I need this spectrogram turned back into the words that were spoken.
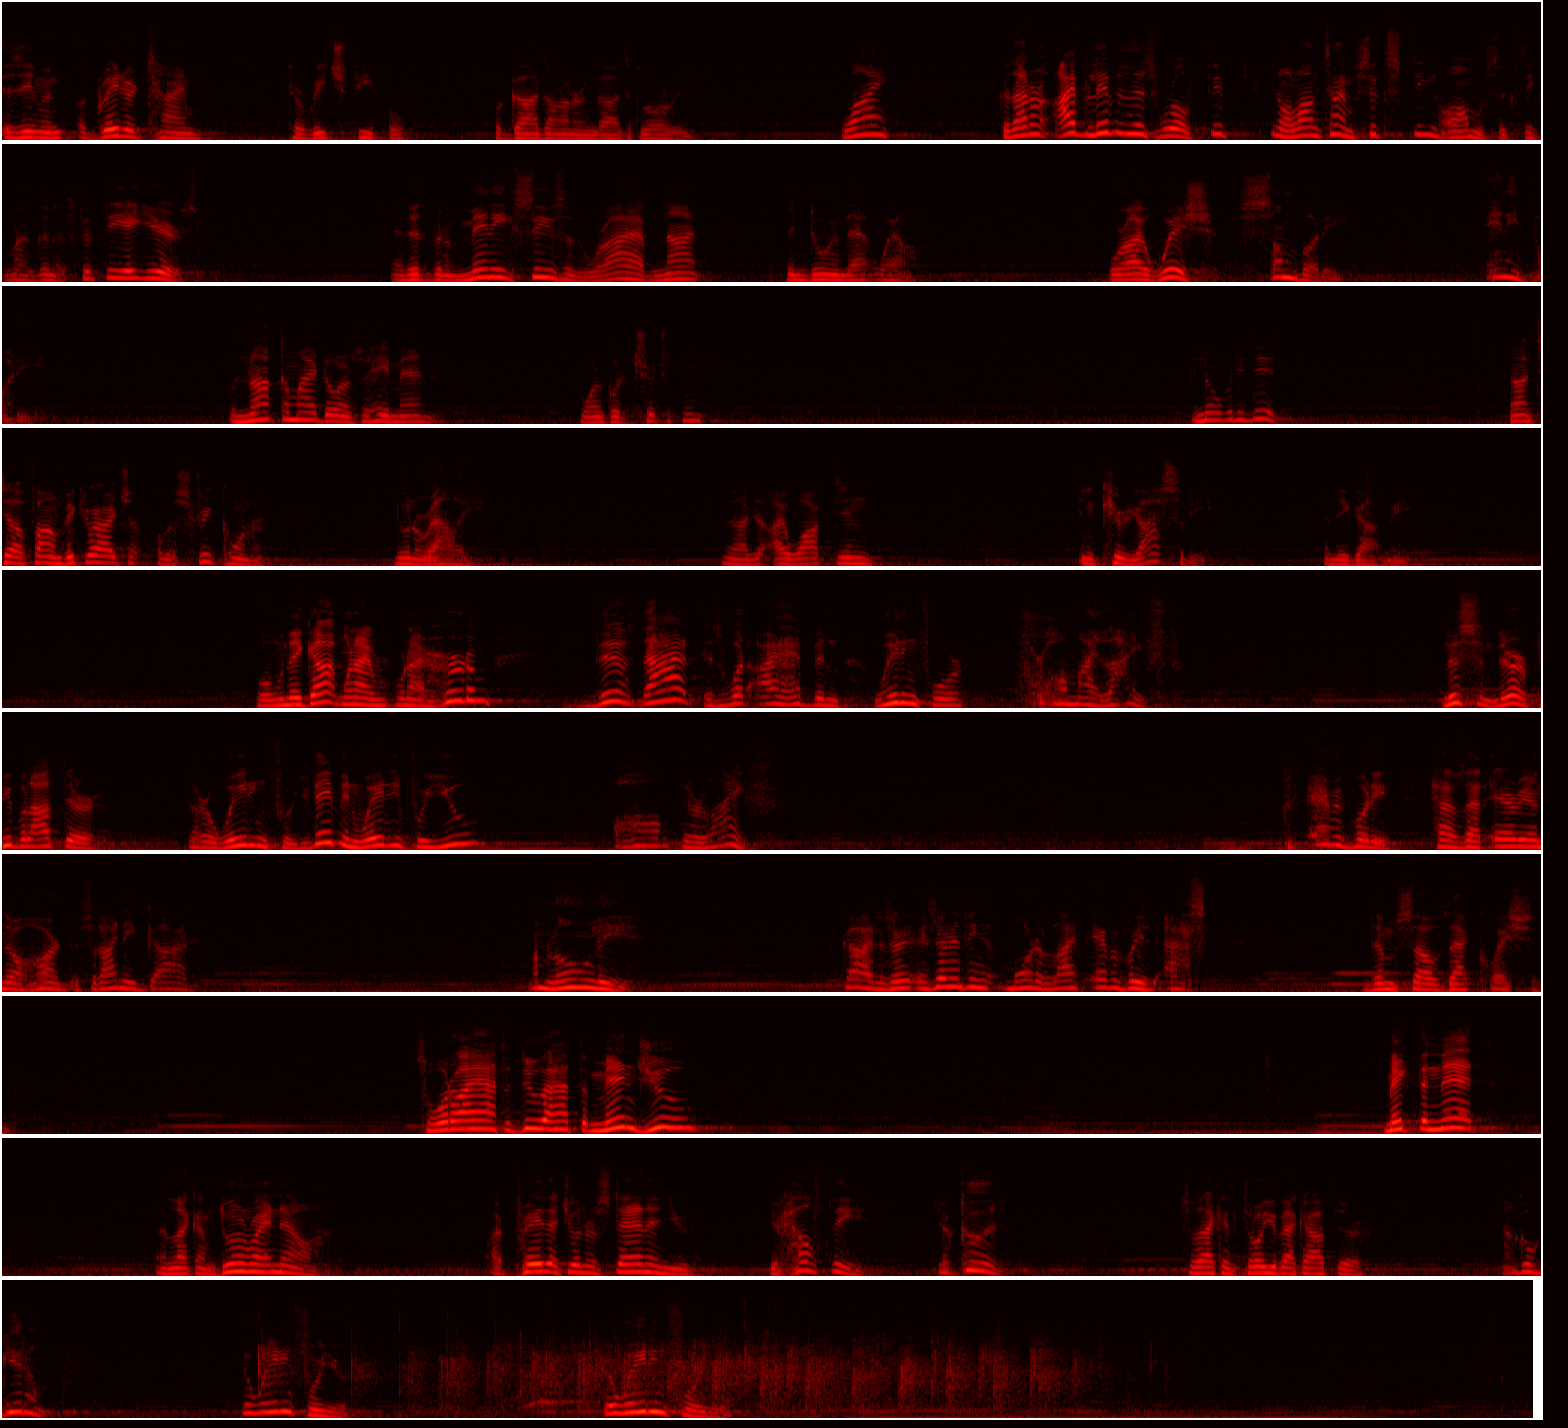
is even a greater time to reach people for God's honor and God's glory. Why? Because I don't I've lived in this world 50, you know, a long time, 60, almost 60, my goodness, 58 years. And there's been many seasons where I have not been doing that well. Where I wish somebody, anybody, would knock on my door and say, hey man, you want to go to church with me? And nobody did. Not until I found Victory Outreach on the street corner doing a rally. And I, I walked in in curiosity, and they got me. Well, when they got, when I, when I heard them, this, that is what I have been waiting for for all my life. Listen, there are people out there that are waiting for you. They've been waiting for you all their life. Because everybody has that area in their heart that said, I need God. I'm lonely. God, is there, is there anything more to life? Everybody's asked themselves that question. So, what do I have to do? I have to mend you. Make the net. And like I'm doing right now, I pray that you understand and you, you're healthy, you're good, so that I can throw you back out there. Now go get them. They're waiting for you. They're waiting for you.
